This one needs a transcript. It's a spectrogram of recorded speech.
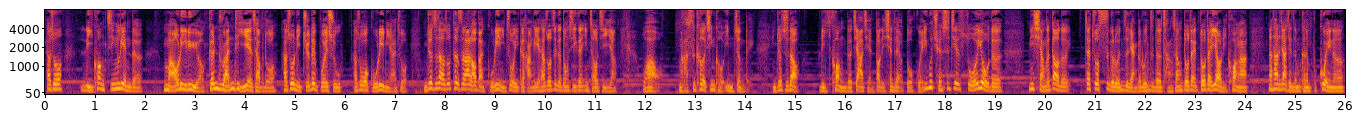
他说锂矿精炼的毛利率哦，跟软体业差不多。他说你绝对不会输。他说我鼓励你来做，你就知道说特斯拉老板鼓励你做一个行业。他说这个东西跟印钞机一样。哇哦，马斯克亲口印证的，你就知道锂矿的价钱到底现在有多贵。因为全世界所有的。你想得到的，在做四个轮子、两个轮子的厂商都在都在要锂矿啊，那它的价钱怎么可能不贵呢？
